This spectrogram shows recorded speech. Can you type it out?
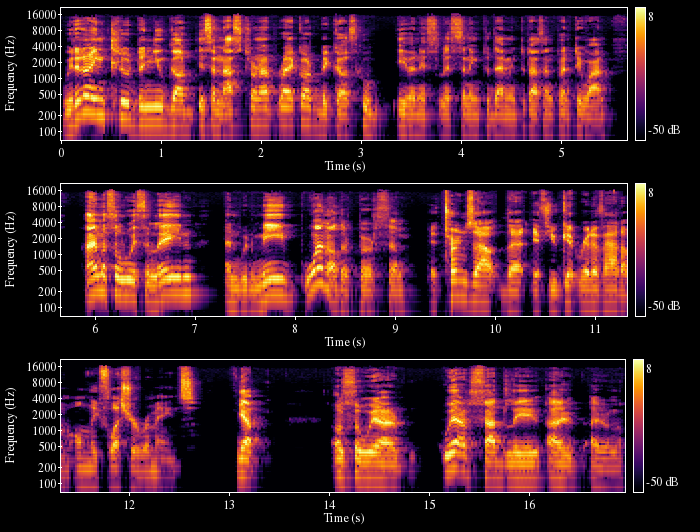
We didn't include the new God is an Astronaut record because who even is listening to them in 2021? I'm as always Elaine, and with me, one other person. It turns out that if you get rid of Adam, only Flesher remains. Yep. Also, we are we are sadly I I don't know.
